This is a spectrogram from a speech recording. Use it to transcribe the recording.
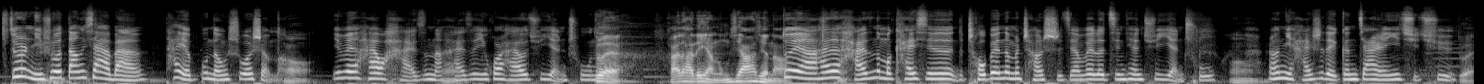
就是你说当下吧，他也不能说什么，啊，因为还有孩子呢，嗯。孩子一会儿还要去演出呢。对，孩子还得演龙虾去呢，对啊，还得孩子那么开心，筹备那么长时间，为了今天去演出，嗯，然后你还是得跟家人一起去，对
